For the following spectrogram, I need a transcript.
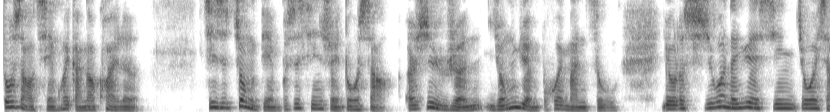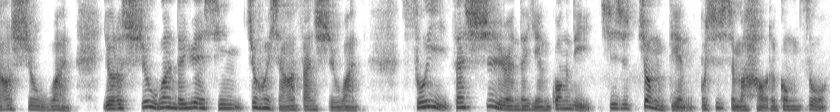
多少钱会感到快乐？其实重点不是薪水多少，而是人永远不会满足。有了十万的月薪，就会想要十五万；有了十五万的月薪，就会想要三十万。所以在世人的眼光里，其实重点不是什么好的工作，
